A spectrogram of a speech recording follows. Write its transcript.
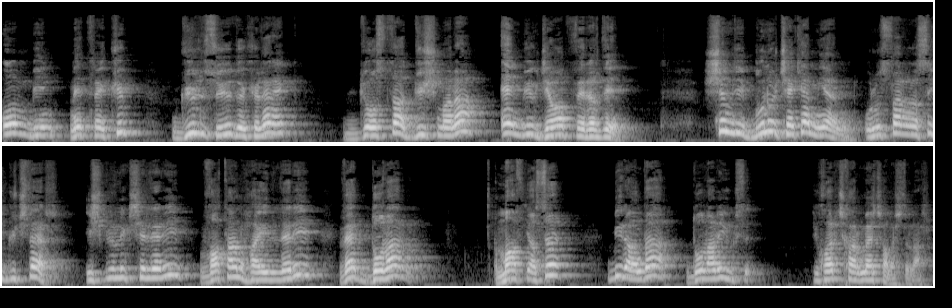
10 bin metreküp gül suyu dökülerek dosta düşmana en büyük cevap verildi. Şimdi bunu çekemeyen uluslararası güçler, işbirlikçileri, vatan hainleri ve dolar mafyası bir anda doları yukarı çıkarmaya çalıştılar.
